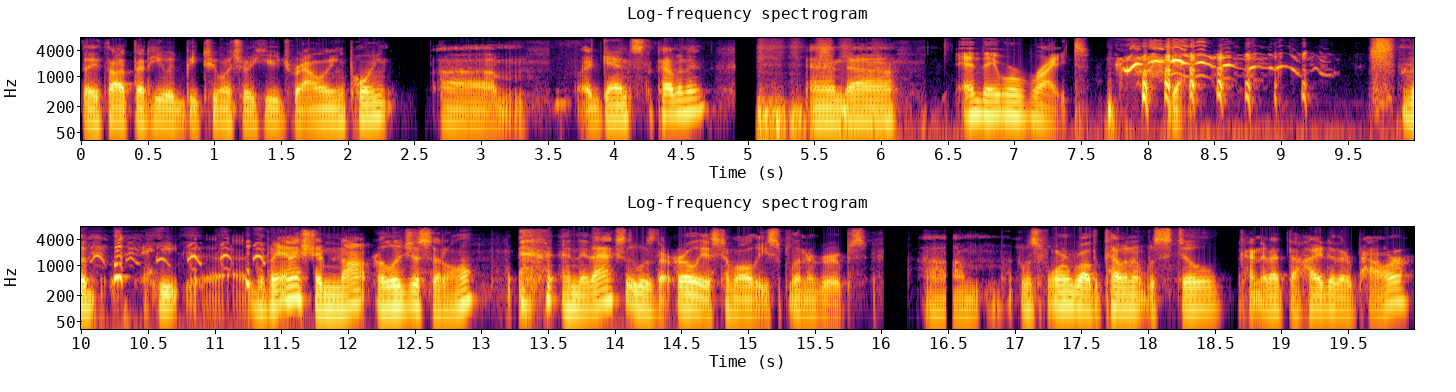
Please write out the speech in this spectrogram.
They thought that he would be too much of a huge rallying point um, against the Covenant, and uh, And they were right. the he uh, the banished are not religious at all, and it actually was the earliest of all these splinter groups. Um, it was formed while the Covenant was still kind of at the height of their power,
